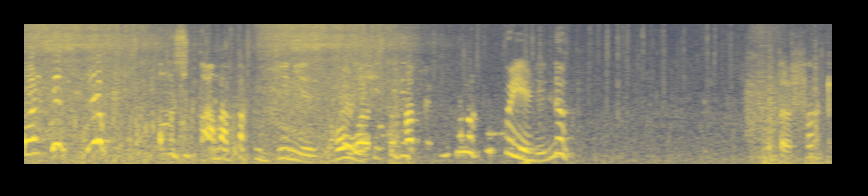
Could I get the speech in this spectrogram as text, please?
Oh, dude, look! Oh shit, I'm a fucking genius. Holy what shit. happened? Look, look over here, dude. Look. What the fuck?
